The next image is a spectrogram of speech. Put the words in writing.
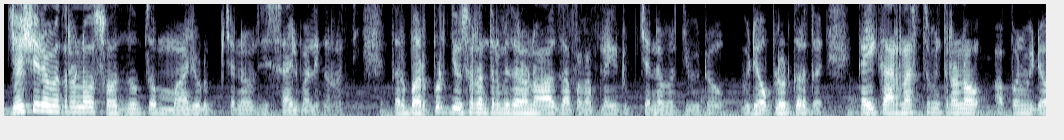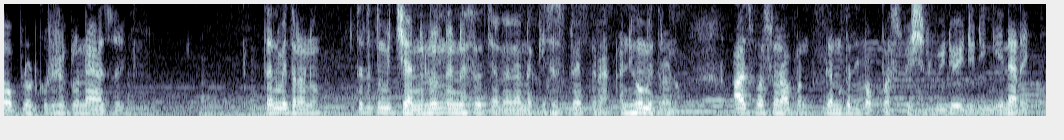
जय श्रीराम मित्रांनो स्वागत तुमचं माझ्या यूट्यूब चॅनलवरती साईल मालिकावरती तर भरपूर दिवसानंतर मित्रांनो आज आपण आपल्या यूट्यूब चॅनलवरती व्हिडिओ व्हिडिओ अपलोड करतो आहे. काही कारणास्तव मित्रांनो आपण व्हिडिओ अपलोड करू शकलो नाही आजवर. तर मित्रांनो तरी तुम्ही चॅनलवर नाही नसेल चॅनलला नक्की सबस्क्राईब करा. आणि हो मित्रांनो आजपासून आपण Ganpati Bappa special video editing येणार आहे.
